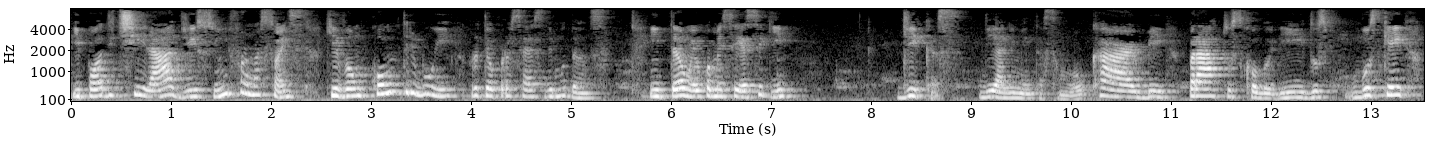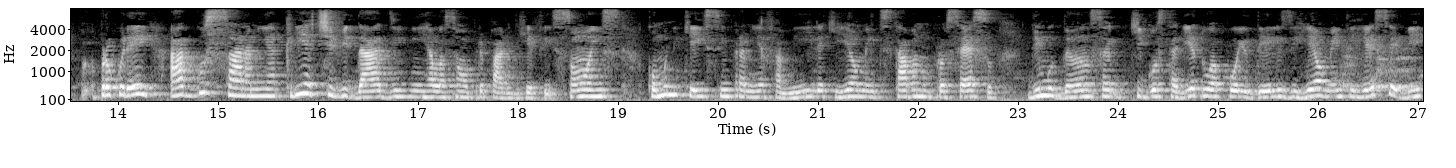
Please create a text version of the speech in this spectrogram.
e pode tirar disso informações que vão contribuir para o teu processo de mudança. Então eu comecei a seguir dicas de alimentação low carb, pratos coloridos, busquei, procurei aguçar a minha criatividade em relação ao preparo de refeições, comuniquei sim para minha família que realmente estava num processo de mudança, que gostaria do apoio deles e realmente recebi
